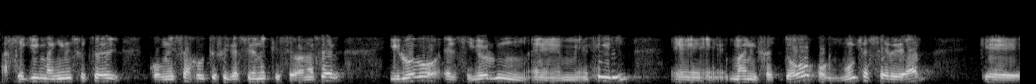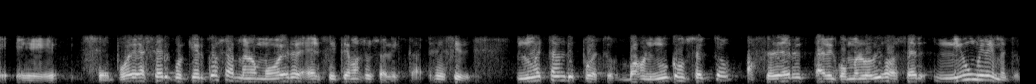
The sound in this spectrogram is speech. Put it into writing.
Así que imagínense ustedes con esas justificaciones que se van a hacer. Y luego el señor eh, Gil eh, manifestó con mucha seriedad que eh, se puede hacer cualquier cosa menos mover el sistema socialista. Es decir, no están dispuestos, bajo ningún concepto, a ceder, tal y como él lo dijo, a hacer ni un milímetro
